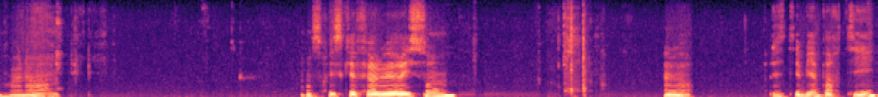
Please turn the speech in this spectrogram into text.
Voilà. On se risque à faire le hérisson? Alors, j'étais bien parti.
